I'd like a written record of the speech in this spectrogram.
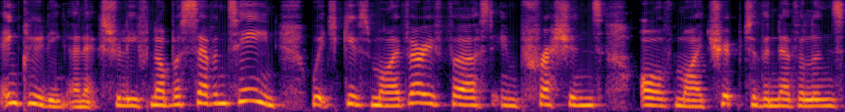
including An Extra Leaf number 17, which gives my very first impressions of my trip to the Netherlands,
